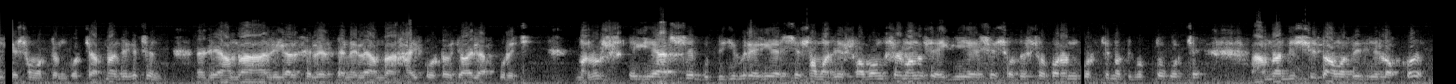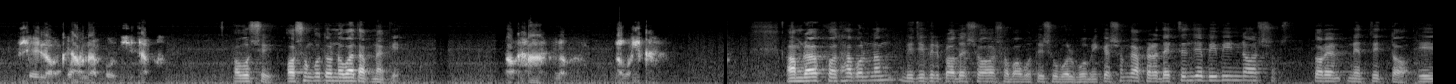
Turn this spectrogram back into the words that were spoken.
পার্টিকে সমর্থন করছে। আপনারা দেখেছেন যে আমরা লিগাল সেলের প্যানেলে আমরা হাইকোর্টেও জয়লাভ করেছি। মানুষ এগিয়ে আসছে বুদ্ধিজীবীরা এগিয়ে আসছে সমাজের সব অংশের মানুষ এগিয়ে এসে সদস্যকরণ করছে নথিভুক্ত করছে। আমরা নিশ্চিত আমাদের যে লক্ষ্য সেই লক্ষ্যে আমরা পৌঁছে যাব অবশ্যই। অসংখ্য ধন্যবাদ আপনাকে। হ্যাঁ নমস্কার। আমরা কথা বললাম বিজেপির প্রদেশ সহ সভাপতি সুবল ভৌমিকের সঙ্গে। আপনারা দেখছেন যে বিভিন্ন স্তরের নেতৃত্ব এই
